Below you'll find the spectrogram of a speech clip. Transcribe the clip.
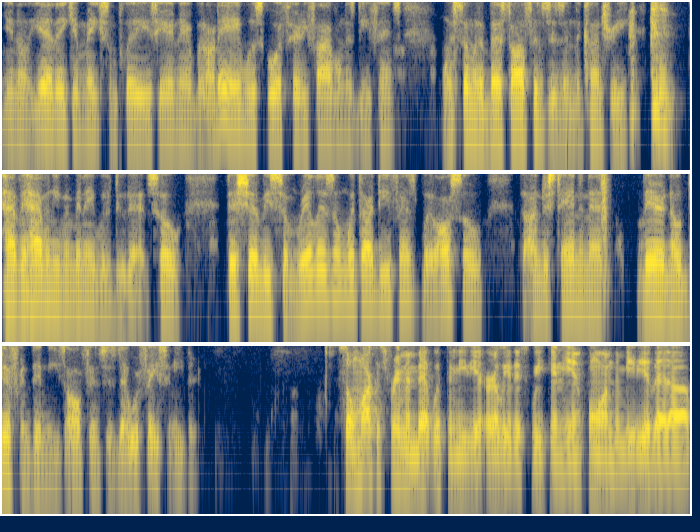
You know, yeah, they can make some plays here and there, but are they able to score 35 on this defense when some of the best offenses in the country haven't haven't even been able to do that? So there should be some realism with our defense, but also the understanding that they're no different than these offenses that we're facing either. So Marcus Freeman met with the media earlier this week, and he informed the media that uh,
